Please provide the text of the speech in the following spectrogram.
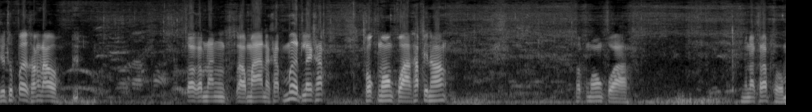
ยูทูบเบอร์ของเรา ก็กำลังออกมานะครับมืดเลยครับหกโมงกว่าครับพี่น้องหกโมงกว่า นี่นะครับผม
